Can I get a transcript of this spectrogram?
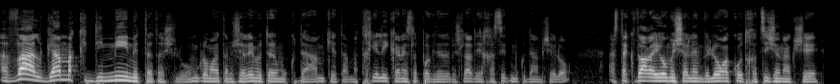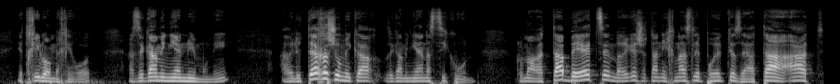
אבל גם מקדימים את התשלום, כלומר, אתה משלם יותר מוקדם, כי אתה מתחיל להיכנס לפרויקט הזה בשלב יחסית מוקדם שלו, אז אתה כבר היום משלם ולא רק עוד חצי שנה כשיתחילו המכירות, אז זה גם עניין מימוני. אבל יותר חשוב מכך, זה גם עניין הסיכון. כלומר, אתה בעצם, ברגע שאתה נכנס לפרויקט הזה, אתה, את,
